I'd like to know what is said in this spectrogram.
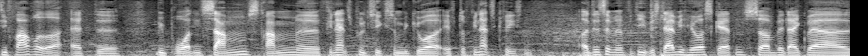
de fraråder, at øh, vi bruger den samme stramme øh, finanspolitik, som vi gjorde efter finanskrisen. Og det er simpelthen fordi, hvis der vi hæver skatten, så vil der ikke være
